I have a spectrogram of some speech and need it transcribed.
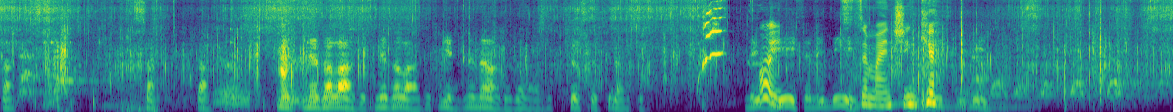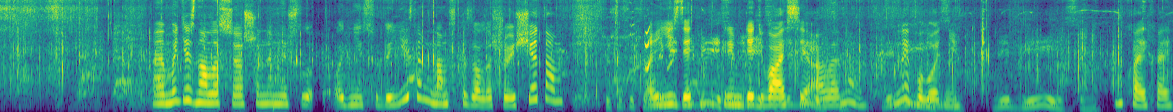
Так. Так, так. Не, не залазить, не залазить. Ні, не треба залазити. Все, все, сідайте. Не Ой, бійся, не бійся. Це Не меншеньке. бійся, не бійся. Е, Ми дізналися, що не ми одні сюди їздимо. Нам сказали, що іще там їздять, крім дядь Васі, але ну, вони голодні. Не бійся. Ну хай хай.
